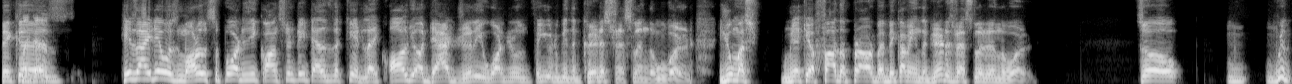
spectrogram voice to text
because like a... his idea was moral support. And he constantly tells the kid like, "All your dad really wanted for you to be the greatest wrestler in the world. You must make your father proud by becoming the greatest wrestler in the world." So, with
